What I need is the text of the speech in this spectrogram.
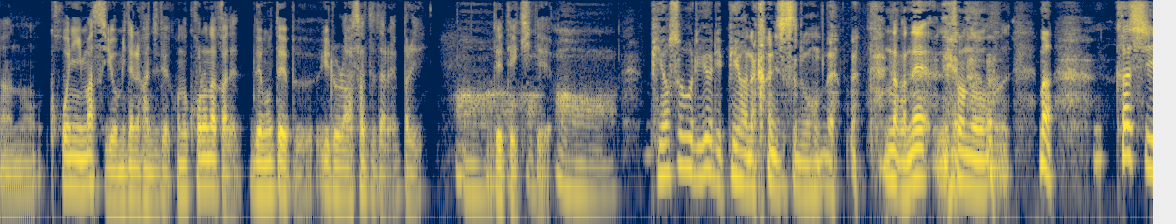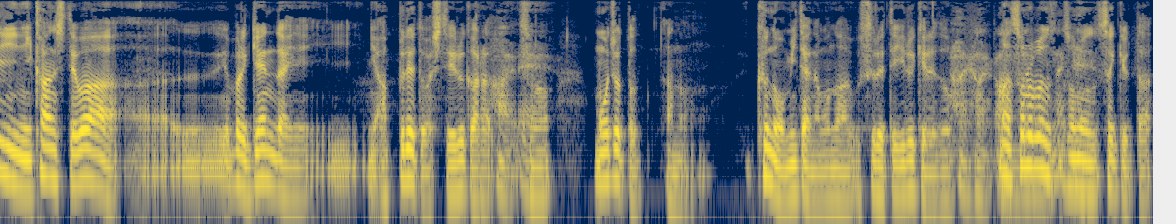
あのここにいますよみたいな感じでこのコロナ禍でデモテープいろいろ漁ってたらやっぱり出てきて。ピアソウルよりピュアな感じするもんだよなんかねそのまあ歌詞に関してはやっぱり現代にアップデートはしているから、はい、その、もうちょっとあの苦悩みたいなものは薄れているけれど、はいはい、まあ、その分、ね、そのさっき言った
